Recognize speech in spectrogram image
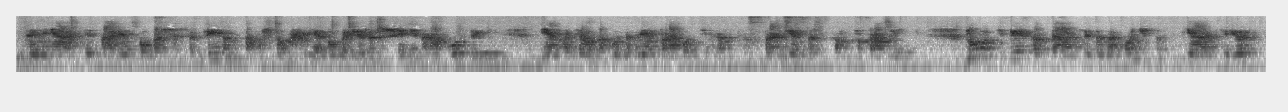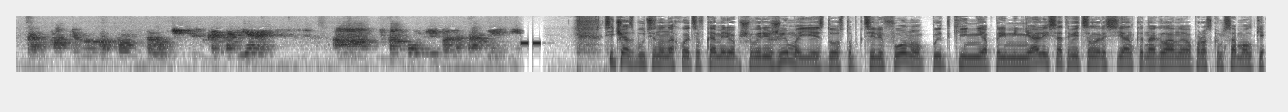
Для меня, естественно, арест был большим сюрпризом, потому что я долго без разрешения на работу, и я хотела какое-то время поработать именно в профессорском направлении. Но вот теперь, когда все это закончится, я серьезно рассматриваю вопрос учительской карьеры а, в каком-либо направлении. Сейчас Бутина находится в камере общего режима, есть доступ к телефону, пытки не применялись, ответила россиянка на главный вопрос комсомолки,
